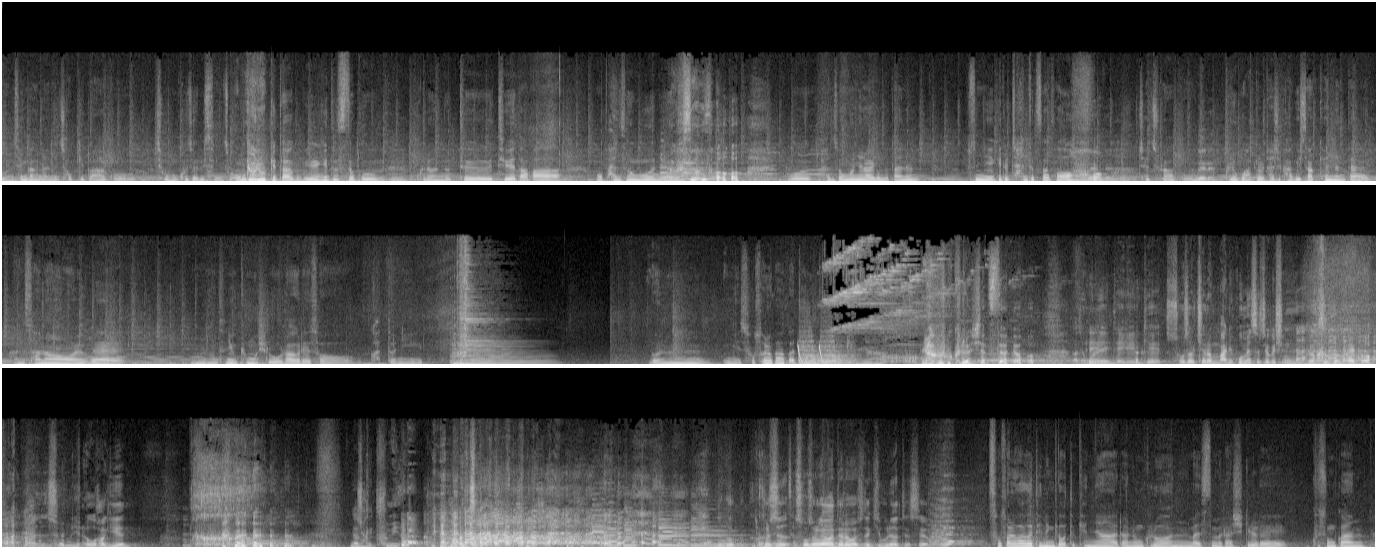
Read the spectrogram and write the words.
좋은 생각나면 적기도 하고 좋은 구절 있으면 좀 옮겨놓기도 하고 뭐 일기도 쓰고 그런 노트 뒤에다가 뭐 반성문이라고 써서 뭐 반성문이라기보다는 무슨 얘기를 잔뜩 써서 네네네. 제출하고 네네. 그리고 학교를 다시 가기 시작했는데 한 4나흘 후에 음, 선생님 교무실로 오라 그래서 갔더니 너는 이미 소설가가 되는 게 좋겠냐 라고 그러셨어요. 나성분이 네. 되게 이렇게 소설처럼 많이 꾸며서 적으신 그- 그건가요? 한수문이라고 하기엔 작품이야. 근데 그 글쎄 소설가가 되라고 하실 때 기분이 어땠어요? 소설가가 되는 게 어떻겠냐라는 그런 말씀을 하시길래 그 순간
